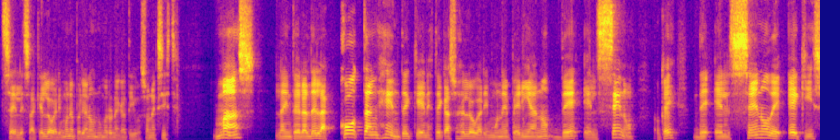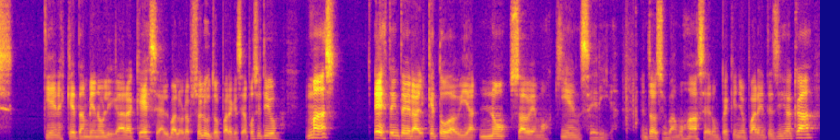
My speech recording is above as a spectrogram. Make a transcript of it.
se le saque el logaritmo neperiano a un número negativo. Eso no existe. Más la integral de la cotangente, que en este caso es el logaritmo neperiano del el seno ¿ok? De el seno de x tienes que también obligar a que sea el valor absoluto para que sea positivo, más esta integral que todavía no sabemos quién sería. Entonces vamos a hacer un pequeño paréntesis acá,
